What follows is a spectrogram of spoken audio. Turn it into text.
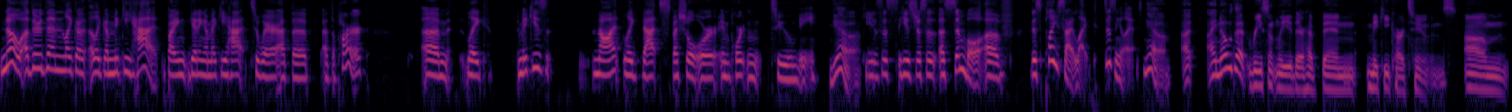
no other than like a like a mickey hat by getting a mickey hat to wear at the at the park um like mickey's not like that special or important to me yeah. he's this he's just a, a symbol of this place i like disneyland Yeah, I I know that recently there have been Mickey cartoons, um,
